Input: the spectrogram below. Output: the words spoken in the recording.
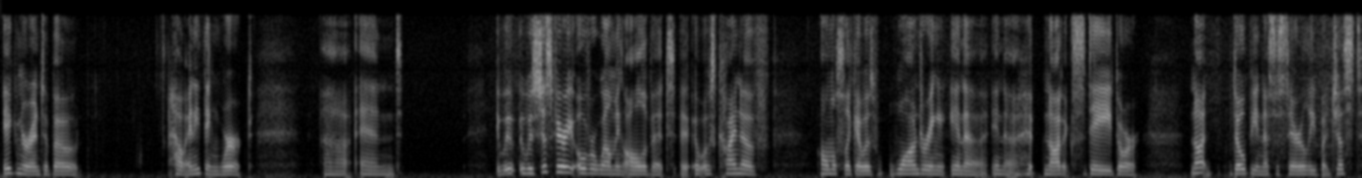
ignorant about how anything worked. Uh, and it, it, was just very overwhelming, all of it. it. It was kind of almost like I was wandering in a in a hypnotic state, or not dopey necessarily, but just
